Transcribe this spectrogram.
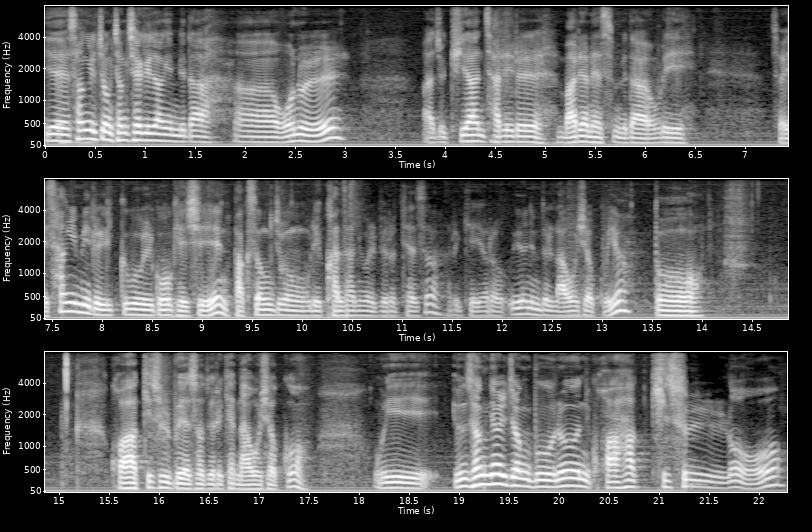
예, 성일종 정책위장입니다. 아, 오늘 아주 귀한 자리를 마련했습니다. 우리 저희 상임위를 이끌고 계신 박성중 우리 관사님을 비롯해서 이렇게 여러 의원님들 나오셨고요. 또 과학기술부에서도 이렇게 나오셨고 우리 윤석열 정부는 과학기술로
